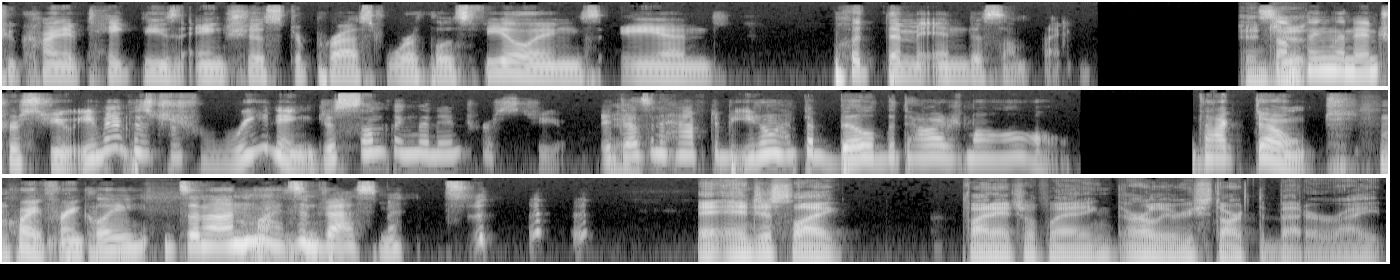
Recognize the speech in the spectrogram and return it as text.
to kind of take these anxious, depressed, worthless feelings and put them into something. And something ju- that interests you, even if it's just reading, just something that interests you. It yeah. doesn't have to be. You don't have to build the Taj Mahal. In fact, don't. Quite frankly, it's an unwise investment. and, and just like financial planning, the earlier you start, the better, right?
